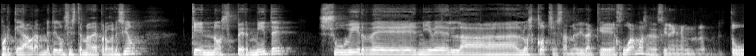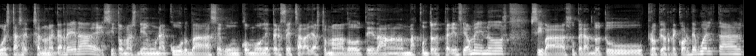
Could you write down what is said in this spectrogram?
Porque ahora han metido un sistema de progresión que nos permite subir de nivel a los coches a medida que jugamos, es decir, tú estás echando una carrera y si tomas bien una curva, según cómo de perfecta la hayas tomado, te dan más puntos de experiencia o menos, si vas superando tu propio récord de vueltas,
